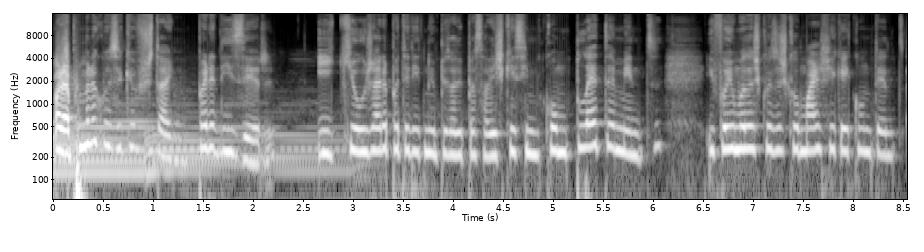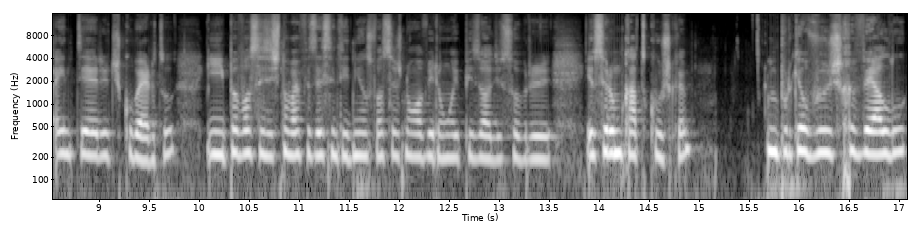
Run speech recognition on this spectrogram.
Ora, a primeira coisa que eu vos tenho para dizer e que eu já era para ter dito no episódio passado e esqueci-me completamente e foi uma das coisas que eu mais fiquei contente em ter descoberto e para vocês isto não vai fazer sentido nenhum se vocês não ouviram um episódio sobre eu ser um bocado cusca porque eu vos revelo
